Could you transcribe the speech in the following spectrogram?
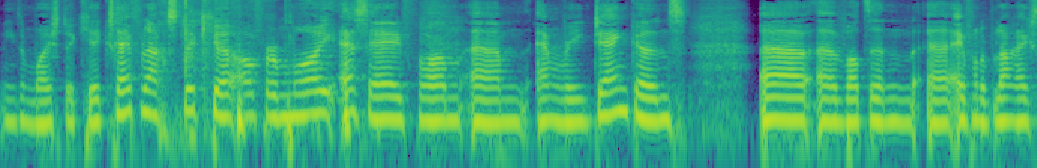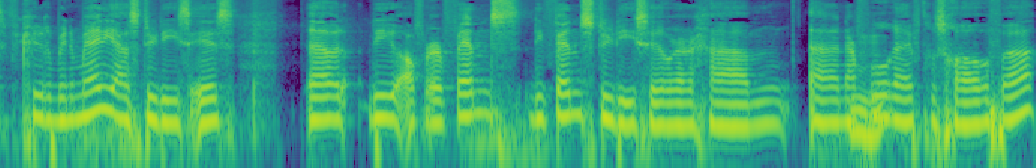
niet een mooi stukje, ik schreef vandaag een stukje over een mooi essay van ehm, Henry Jenkins, wat een, een van de belangrijkste figuren binnen mediastudies is. die over fans, die fanstudies heel erg ehm, eh, naar voren heeft geschoven.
